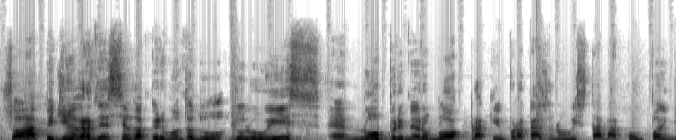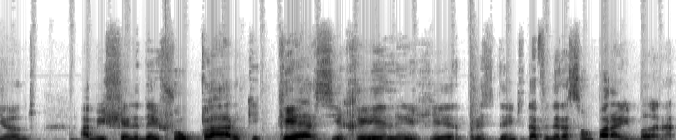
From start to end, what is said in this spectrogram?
Só rapidinho agradecendo a pergunta do, do Luiz, é, no primeiro bloco, para quem por acaso não estava acompanhando, a Michele deixou claro que quer se reeleger presidente da Federação Paraibana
